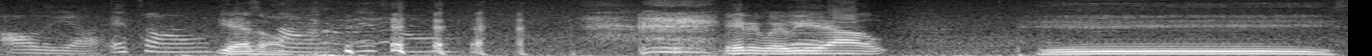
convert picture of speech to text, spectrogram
All of y'all. It's on. Yeah, it's it's on. on. It's on. Anyway, we out. Peace.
